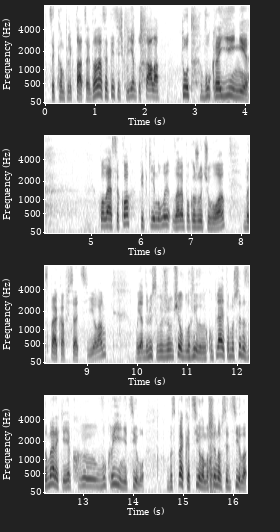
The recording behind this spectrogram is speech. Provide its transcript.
в цих комплектаціях. 12 тисяч клієнту стало тут в Україні. Колесико підкинули. Зараз покажу чого. Безпека вся ціла. Бо я дивлюся, ви вже взагалі облагріли. Ви купляєте машини з Америки, як е, в Україні цілу. Безпека ціла, машина вся ціла.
